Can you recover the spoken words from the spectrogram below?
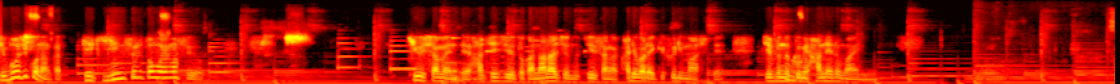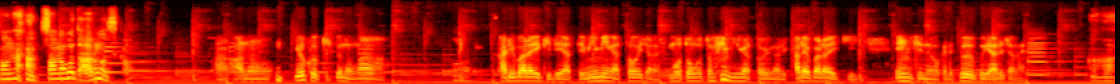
死亡事故なんか激減すると思いますよ。急斜面で80とか70のじいさんが仮払駅振り回して、自分の組跳ねる前に、そんな、そんなことあるんですか？ああのよく聞くのが、仮払駅でやって耳が遠いじゃないですか。もともと耳が遠いのに、仮払駅、エンジンの中でブーブーやるじゃないですか。は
